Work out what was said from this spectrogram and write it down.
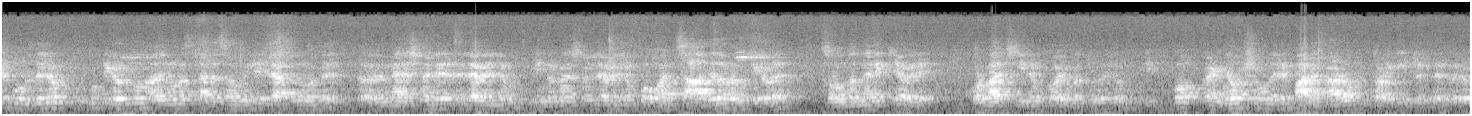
പക്ഷെ കൂടുതലും കുട്ടികൾക്കും അതിനുള്ള സ്ഥല സൗകര്യം ഇല്ലാത്തതുകൊണ്ട് നാഷണൽ ലെവലിലും ഇന്റർനാഷണൽ ലെവലിലും പോകാൻ സാധ്യതയുള്ള കുട്ടികൾ സ്വന്തം നിലയ്ക്ക് അവർ പൊള്ളാച്ചിയിലും കോയമ്പത്തൂരിലും ഇപ്പോ കഴിഞ്ഞ വർഷം മുതൽ പാലക്കാടും തുടങ്ങിയിട്ടുണ്ട്. ഒരു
